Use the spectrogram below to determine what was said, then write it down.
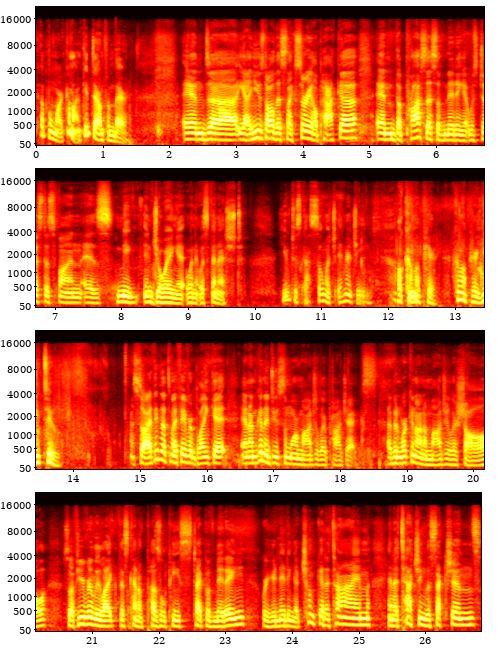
Couple more. Come on, get down from there. And uh, yeah, I used all this like Suri alpaca, and the process of knitting it was just as fun as me enjoying it when it was finished. You've just got so much energy. Oh, come up here. Come up here, you too. So I think that's my favorite blanket, and I'm gonna do some more modular projects. I've been working on a modular shawl, so if you really like this kind of puzzle piece type of knitting, where you're knitting a chunk at a time and attaching the sections,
